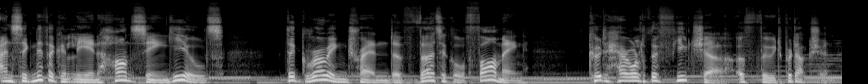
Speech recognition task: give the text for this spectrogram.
and significantly enhancing yields, the growing trend of vertical farming could herald the future of food production.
